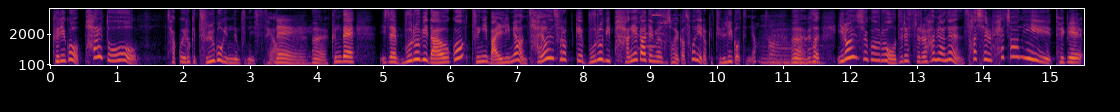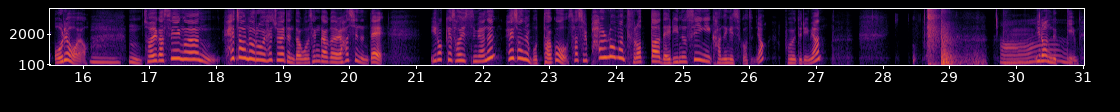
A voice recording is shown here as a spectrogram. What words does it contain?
그리고 팔도 자꾸 이렇게 들고 있는 분이 있으세요. 네. 예, 근데 이제 무릎이 나오고 등이 말리면 자연스럽게 무릎이 방해가 되면서 저희가 손이 이렇게 들리거든요. 음. 어. 예, 그래서 이런 식으로 어드레스를 하면은 사실 회전이 되게 어려워요. 음. 음, 저희가 스윙은 회전으로 해줘야 된다고 생각을 하시는데 이렇게 서 있으면은 회전을 못 하고 사실 팔로만 들었다 내리는 스윙이 가능해지거든요. 보여드리면 아. 이런 느낌.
